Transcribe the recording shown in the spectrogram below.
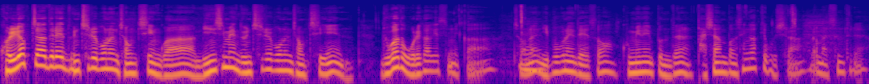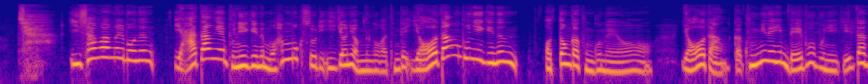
권력자들의 눈치를 보는 정치인과 민심의 눈치를 보는 정치인 누가 더 오래 가겠습니까? 저는 네. 이 부분에 대해서 국민의힘 분들 다시 한번 생각해 보시라 라고 말씀드려요. 자, 이 상황을 보는 야당의 분위기는 뭐 한 목소리 이견이 없는 것 같은데 여당 분위기는 어떤가 궁금해요. 여당, 그러니까 국민의힘 내부 분위기. 일단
